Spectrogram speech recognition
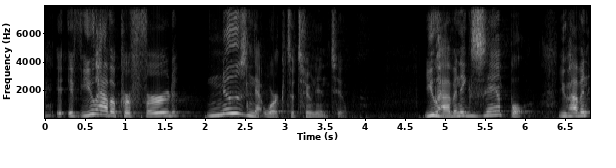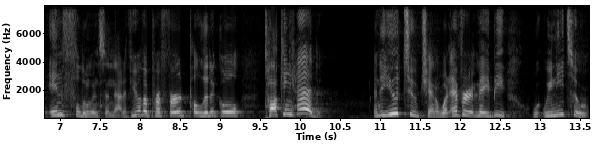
Okay? If you have a preferred news network to tune into, you have an example. You have an influence in that. If you have a preferred political talking head and a YouTube channel, whatever it may be, we need to,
